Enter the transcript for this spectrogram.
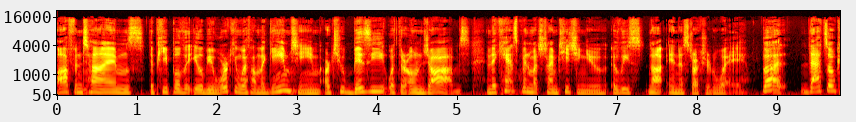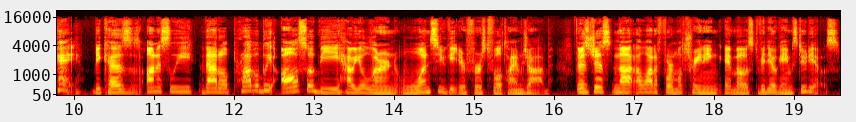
Oftentimes, the people that you'll be working with on the game team are too busy with their own jobs, and they can't spend much time teaching you, at least not in a structured way. But that's okay, because honestly, that'll probably also be how you'll learn once you get your first full time job. There's just not a lot of formal training at most video game studios.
